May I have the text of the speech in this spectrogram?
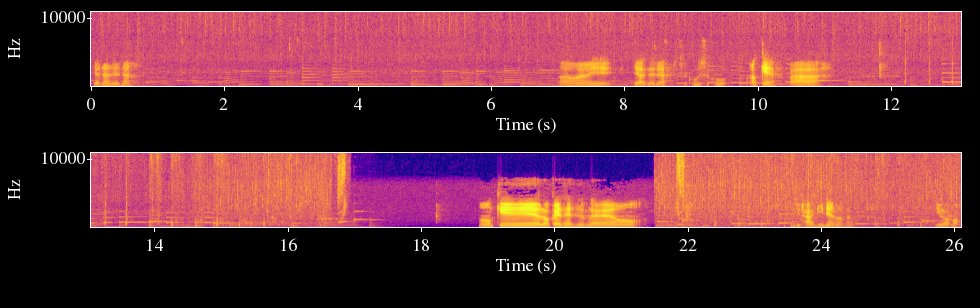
เดี๋ยวนะเดี๋ยวนะ เอาไว้เดี๋ยวเดี๋ยวเดี๋ยวสักครู่สักครู่โอเคไปโอเค เราใกล้ถึงแล้ว อยู่ทางนี้แน่นอนครับ นี่เราหรอก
